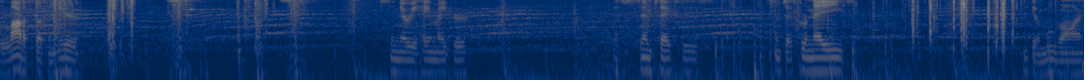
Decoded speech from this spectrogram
Lot of stuff in here. Scenery Haymaker. There's some Semtexes. Semtex grenades. Let's get a move on.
